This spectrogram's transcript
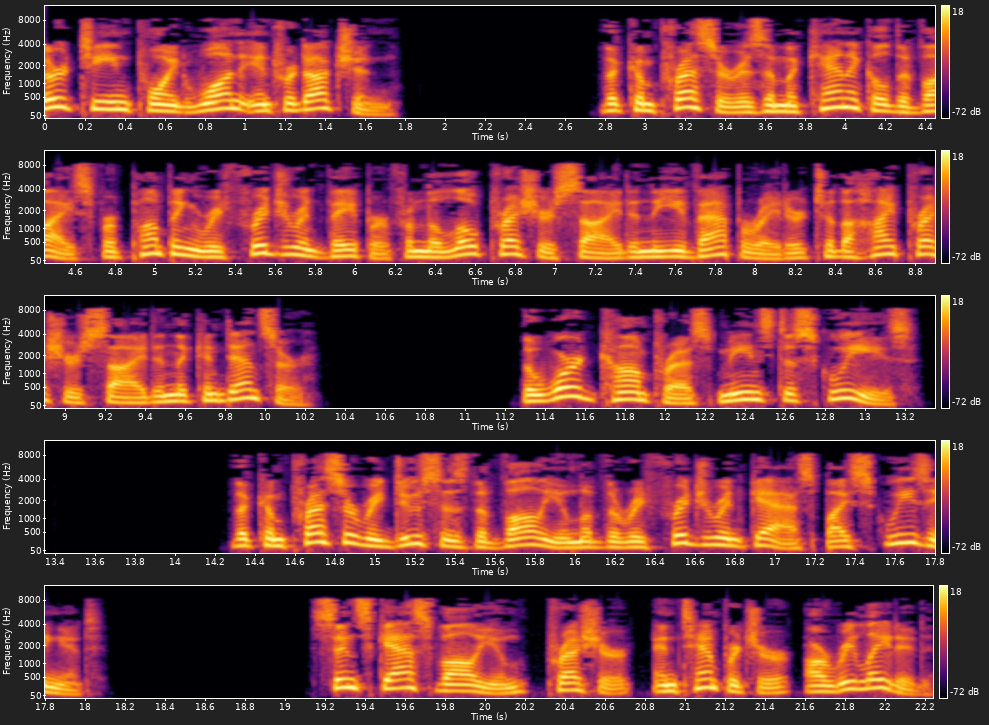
13.1 Introduction The compressor is a mechanical device for pumping refrigerant vapor from the low pressure side in the evaporator to the high pressure side in the condenser. The word compress means to squeeze. The compressor reduces the volume of the refrigerant gas by squeezing it. Since gas volume, pressure, and temperature are related,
